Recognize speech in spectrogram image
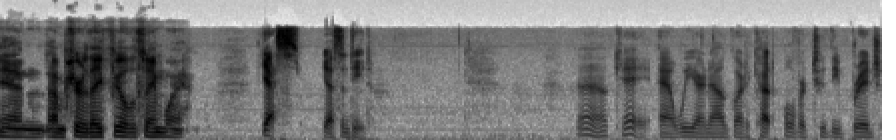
And I'm sure they feel the same way. Yes, yes, indeed. Okay, and we are now going to cut over to the bridge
